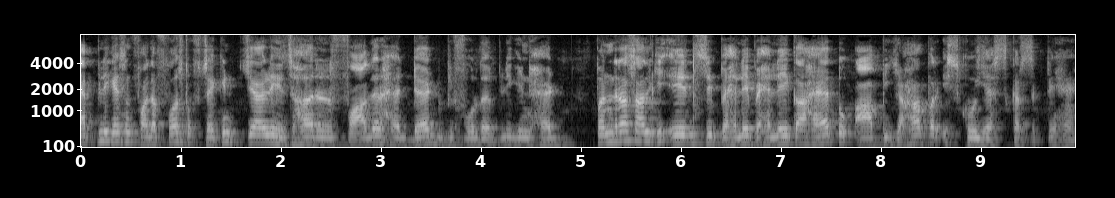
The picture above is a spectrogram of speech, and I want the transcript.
application for the first of second child is her father है dead before the applicant had पंद्रह साल की एज से पहले पहले का है तो आप यहाँ पर इसको यस कर सकते हैं।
